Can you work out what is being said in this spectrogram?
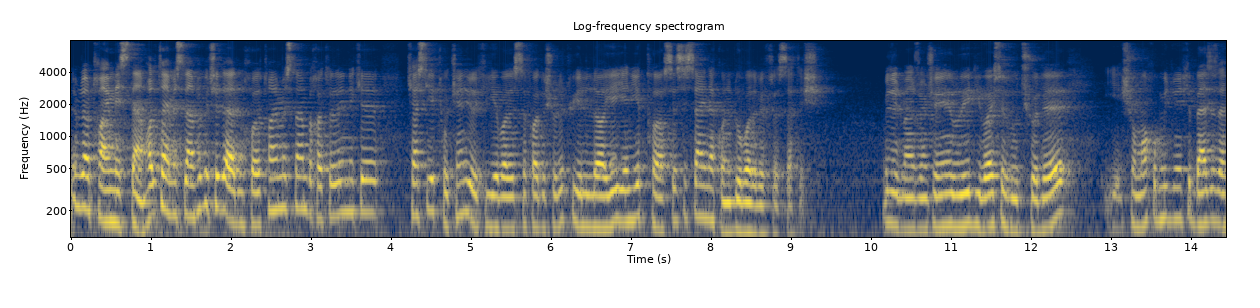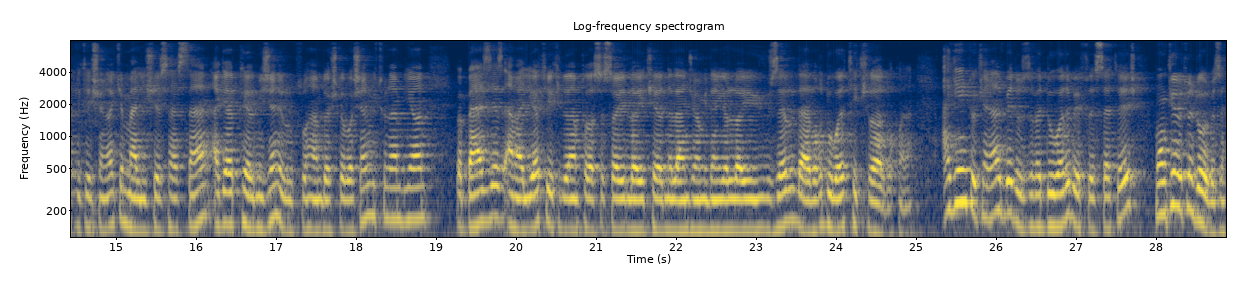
نمی‌دونم timestamp حالا timestamp به چه درد می‌خوره؟ timestamp به خاطر اینه که کسی یه توکنی رو که یه بار استفاده شده توی لایه یعنی یه process ی سعی نکنه دوباره بفرستتش. می‌دونید منظورم چیه؟ یعنی روی device root شده. شما خب می‌دونید که بعضی از اپلیکیشن که malicious هستن اگر permission root رو هم داشته باشن می‌تونن بیان و بعضی از عملیاتی که دارن process های لایه kernel انجام میدن یا لایه user رو در واقع دوباره تکرار بکنن. اگه این توکن رو بدزده و دوباره بفرستتش ممکنه بتونه دور بزنه.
